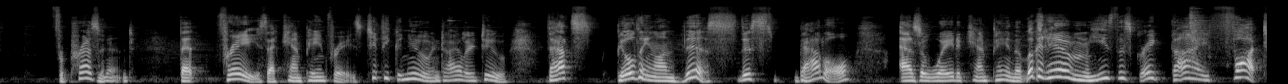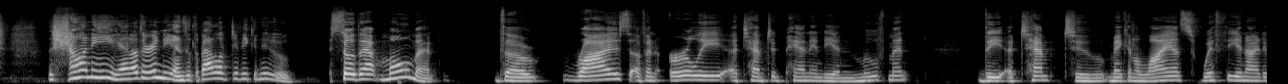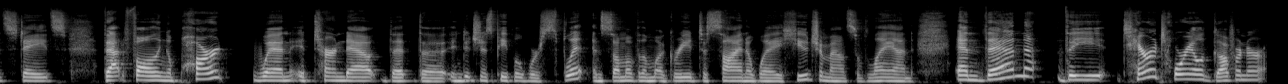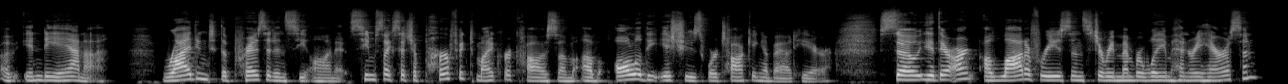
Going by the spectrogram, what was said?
for president, that phrase, that campaign phrase, Tippecanoe and Tyler, too, that's building on this, this battle as a way to campaign that look at him, he's this great guy, fought the Shawnee and other Indians at the Battle of Tippecanoe. So that moment, the rise of an early attempted pan Indian movement the attempt to make an alliance with the United States, that falling apart when it turned out that the indigenous people were split and some of them agreed to sign away huge amounts of land. And then the territorial governor of Indiana riding to the presidency on it seems like such a perfect microcosm of all of the issues we're talking about here. So there aren't a lot of reasons to remember William Henry Harrison.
